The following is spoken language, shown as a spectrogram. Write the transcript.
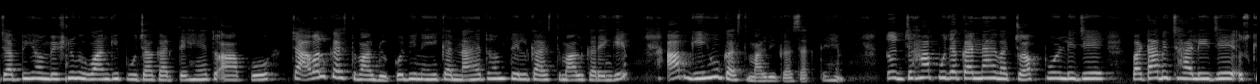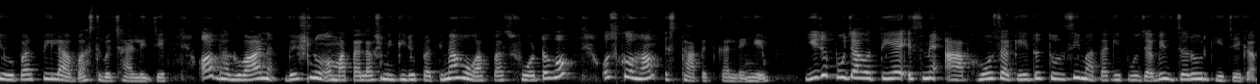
जब भी हम विष्णु भगवान की पूजा करते हैं तो आपको चावल का इस्तेमाल बिल्कुल भी नहीं करना है तो हम तिल का इस्तेमाल करेंगे। आप गेहूँ का इस्तेमाल भी कर सकते हैं। तो जहाँ पूजा करना है, वह चौक पूड़ लीजिए, पटा बिछा लीजिए, उसके ऊपर पीला वस्त्र बिछा लीजिए। और भगवान विष्णु और माता लक्ष्मी की जो प्रतिमा हो, आपके पास फ़ोटो हो, उसको हम स्थापित कर लेंगे। ये जो पूजा होती है, इसमें आप हो सके तो तुलसी माता की पूजा भी ज़रूर कीजिएगा।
